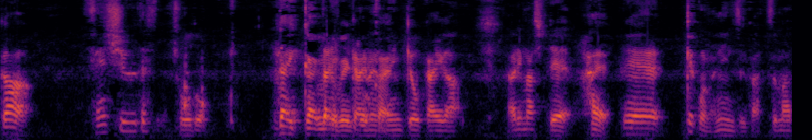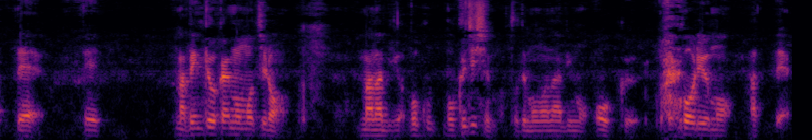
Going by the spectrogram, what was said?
が、先週ですね、ちょうど、第1回目第1の勉強会。回目の勉強会がありまして、はい。で、結構な人数が集まって、で、まあ勉強会ももちろん、学びが、僕、僕自身もとても学びも多く、交流もあって、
